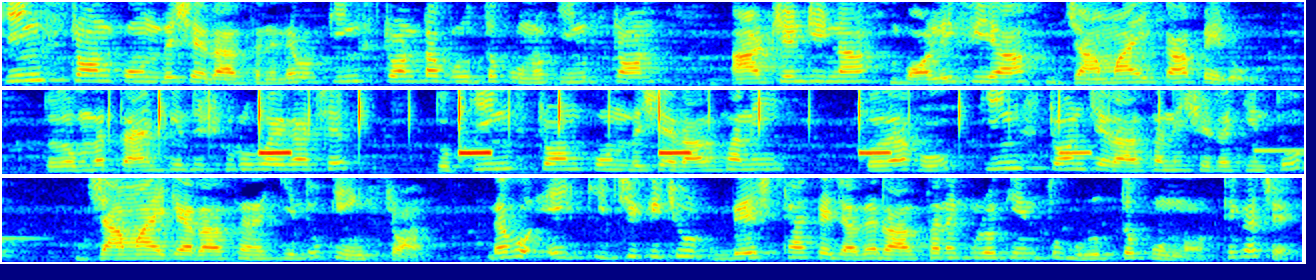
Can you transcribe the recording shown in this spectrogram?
কিংস্টন কোন দেশের রাজধানী? দেখো, কিংস্টনটা গুরুত্বপূর্ণ। Kingston, Argentina, Bolivia, Jamaica, Peru. তো তোমাদের টাইম কিন্তু শুরু হয়ে গেছে। তো কিংস্টন কোন দেশের রাজধানী? তো দেখো, কিংস্টন যে রাজধানী, সেটা কিন্তু জামাইকার রাজধানী, কিন্তু কিংস্টন। দেখো, এই কিছু কিছু দেশ থাকে যাদের রাজধানীগুলো কিন্তু গুরুত্বপূর্ণ, ঠিক আছে?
